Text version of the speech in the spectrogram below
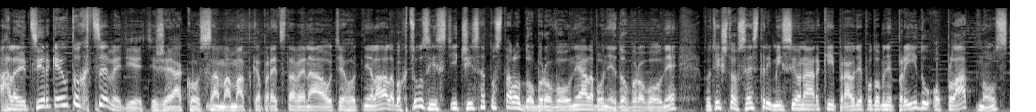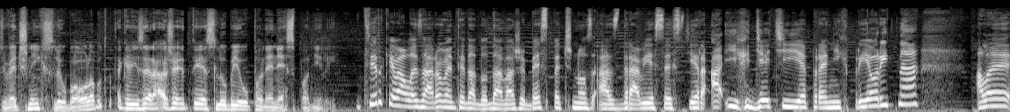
ale církev to chce vedieť, že ako sama matka predstavená otehotnila, lebo chcú zistiť, či sa to stalo dobrovoľne alebo nedobrovoľne. Totižto sestry misionárky pravdepodobne prídu o platnosť väčšných sľubov, lebo to tak vyzerá, že tie sľuby úplne nesplnili. Církev ale zároveň teda dodáva, že bezpečnosť a zdravie sestier a ich detí je pre nich prioritná ale e,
